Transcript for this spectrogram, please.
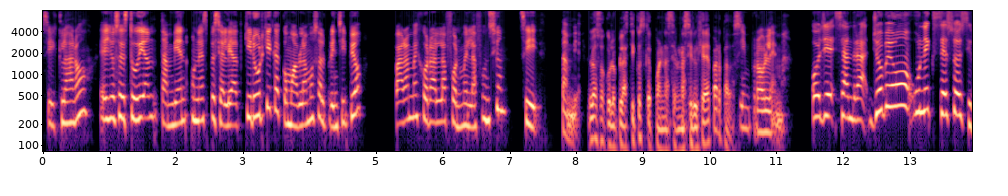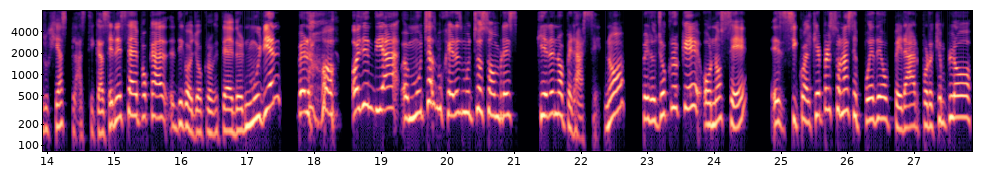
Sí, claro. Ellos estudian también una especialidad quirúrgica, como hablamos al principio, para mejorar la forma y la función. Sí, también. Los oculoplásticos que pueden hacer una cirugía de párpados. Sin problema. Oye, Sandra, yo veo un exceso de cirugías plásticas. En esta época, digo, yo creo que te ha ido muy bien, pero hoy en día eh, muchas mujeres, muchos hombres quieren operarse, ¿no? Pero yo creo que, o no sé, eh, si cualquier persona se puede operar, por ejemplo,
